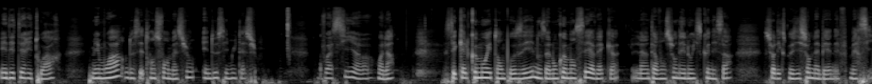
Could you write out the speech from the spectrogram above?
et des territoires, mémoire de ces transformations et de ces mutations. voici, euh, voilà, ces quelques mots étant posés, nous allons commencer avec l'intervention d'Héloïse Conessa sur l'exposition de la BNF. Merci.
